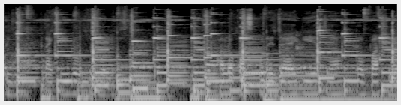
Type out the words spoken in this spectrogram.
দেবে, তাকেই বন্ধু ভালো কাজ করে যা এগিয়ে যা তোর পাশে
